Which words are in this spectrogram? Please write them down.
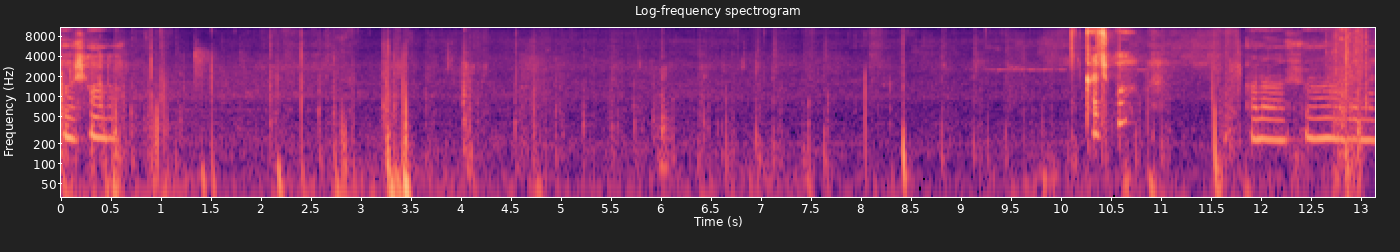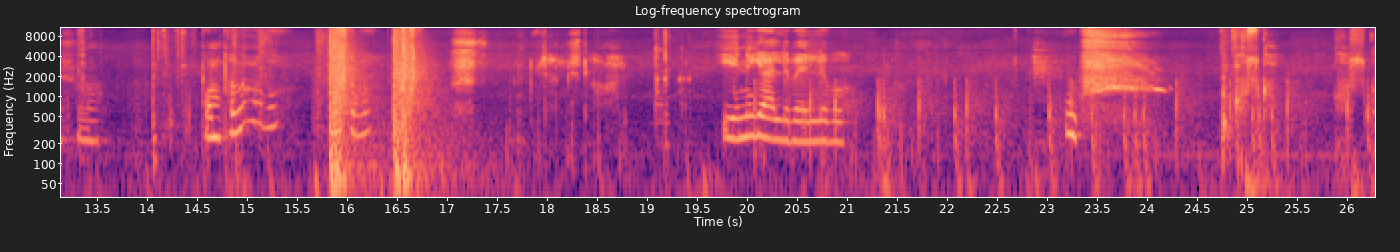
Konuşamadım. Kaç bu? Ana şunu yerine şunu. Pompalı mı bu? Nasıl bu? Güzelmiş lan. Yeni geldi belli bu. Uf. Kosko. Kosko.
